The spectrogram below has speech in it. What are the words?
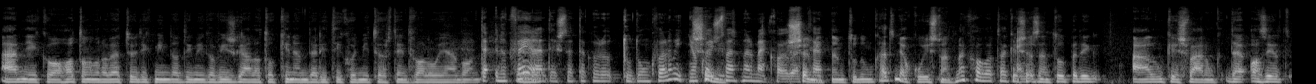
árnyéka a hatalomra vetődik mindaddig, míg a vizsgálatok ki nem derítik, hogy mi történt valójában. De önök feljelentést tettek, arról tudunk valamit? Nyakó Semmit. Istvánt már meghallgatták? Semmit nem tudunk. Hát Nyakó Istvánt meghallgatták, és ezen túl pedig állunk és várunk. De azért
